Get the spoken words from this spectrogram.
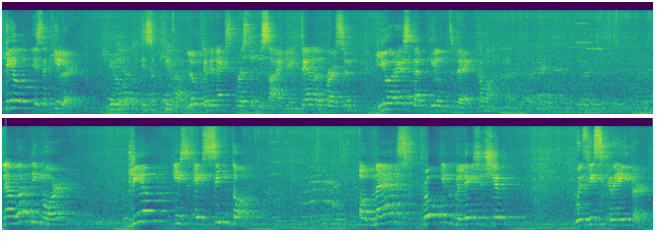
guilt is a killer. Guilt is a killer. Look to the next person beside you. Tell the person, you arrest that guilt today. Come on. Now, one thing more. Guilt is a symptom of man's broken relationship with his Creator.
